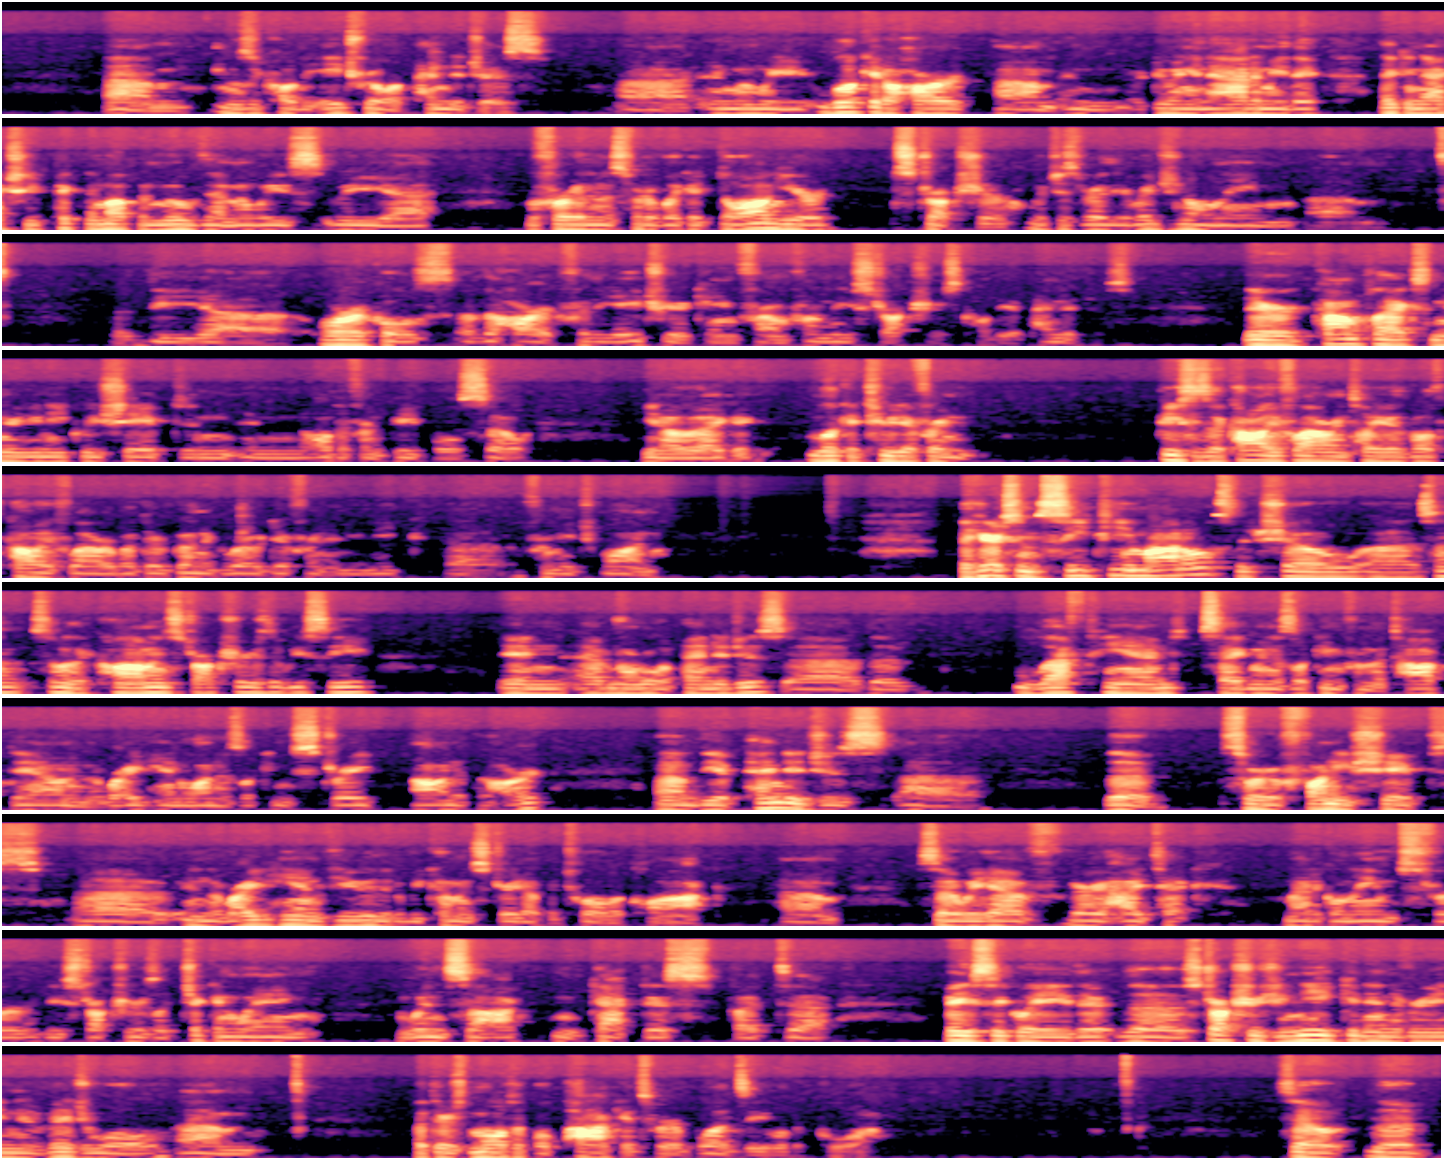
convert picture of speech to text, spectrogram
Um, those are called the atrial appendages. Uh, and when we look at a heart um, and are doing anatomy, they, they can actually pick them up and move them. And we, we uh, refer to them as sort of like a dog ear structure, which is where the original name, um, the uh, auricles of the heart for the atria came from, from these structures called the appendages. They're complex and they're uniquely shaped in, in all different people. So, you know, I could look at two different pieces of cauliflower and tell you they're both cauliflower, but they're going to grow different and unique uh, from each one. But here's some CT models that show uh, some, some of the common structures that we see in abnormal appendages. Uh, the left hand segment is looking from the top down, and the right hand one is looking straight on at the heart. Um, the appendage is uh, the sort of funny shapes uh, in the right hand view that will be coming straight up at 12 o'clock. Um, so we have very high tech medical names for these structures like chicken wing, windsock, and cactus, but uh, basically the, the structure is unique in every individual, um, but there's multiple pockets where blood's able to pool. So the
